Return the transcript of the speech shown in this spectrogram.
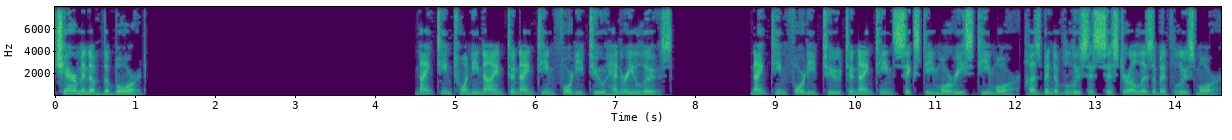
Chairman of the board 1929–1942 Henry Luce 1942–1960 Maurice T. Moore husband of Luce's sister Elizabeth Luce Moore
